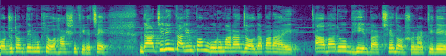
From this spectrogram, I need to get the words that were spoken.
পর্যটকদের মুখেও হাসি ফিরেছে। দার্জিলিং, কালিম্পং, গরুমারা, জলদাপাড়ায় আবারও ভিড় বাড়ছে দর্শনার্থীদের।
